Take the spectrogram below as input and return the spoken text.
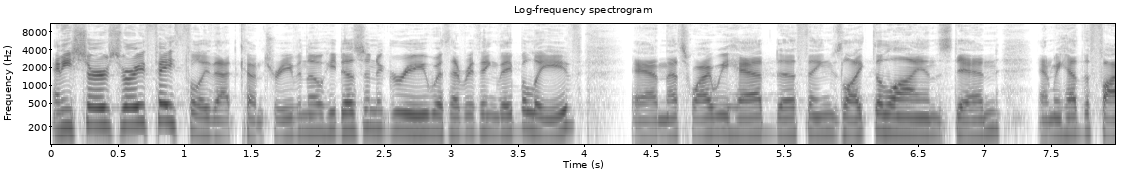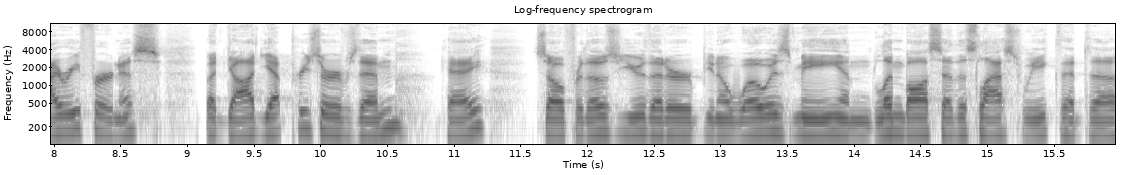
and he serves very faithfully that country, even though he doesn't agree with everything they believe. And that's why we had uh, things like the lion's den, and we had the fiery furnace, but God yet preserves them, okay? So, for those of you that are, you know, woe is me, and Limbaugh said this last week that uh,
